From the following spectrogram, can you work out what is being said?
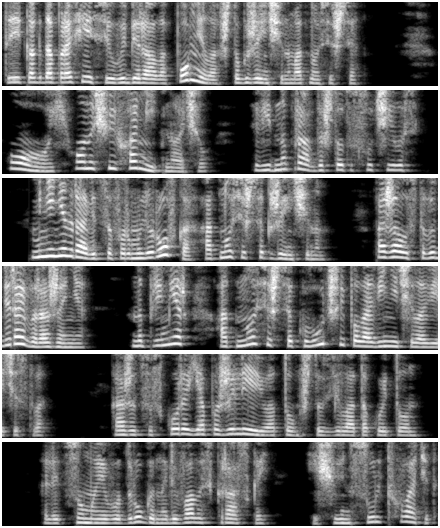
Ты, когда профессию выбирала, помнила, что к женщинам относишься? Ой, он еще и хамить начал. Видно, правда, что-то случилось. Мне не нравится формулировка «относишься к женщинам». Пожалуйста, выбирай выражение. Например, «относишься к лучшей половине человечества». Кажется, скоро я пожалею о том, что взяла такой тон. Лицо моего друга наливалось краской. Еще инсульт хватит.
